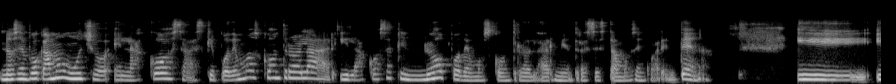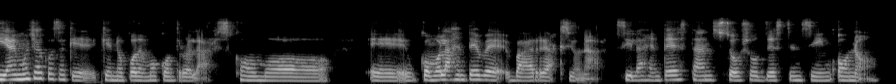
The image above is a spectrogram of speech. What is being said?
nos enfocamos mucho en las cosas que podemos controlar y las cosas que no podemos controlar mientras estamos en cuarentena. Y, hay muchas cosas que, no podemos controlar, como eh, cómo la gente va a reaccionar, si la gente está en social distancing o no,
